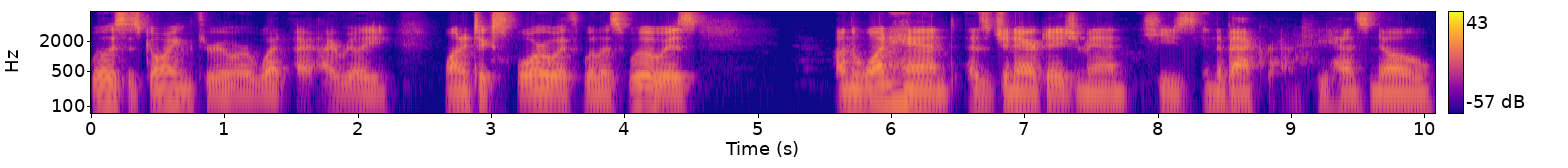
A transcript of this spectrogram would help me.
Willis is going through, or what I, I really wanted to explore with Willis Wu is on the one hand, as a generic Asian man, he's in the background. He has no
